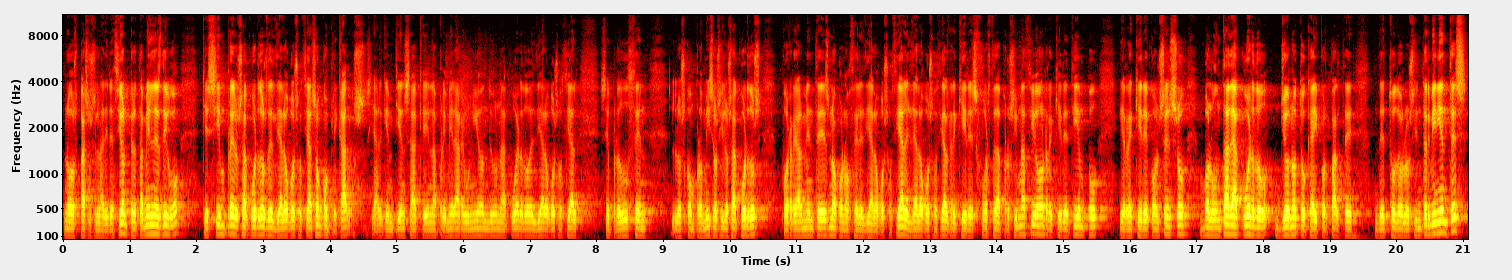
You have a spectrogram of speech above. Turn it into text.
nuevos pasos en la dirección, pero también les digo que siempre los acuerdos del diálogo social son complicados. Si alguien piensa que en la primera reunión de un acuerdo del diálogo social se producen los compromisos y los acuerdos, pues realmente es no conocer el diálogo social. El diálogo social requiere esfuerzo de aproximación, requiere tiempo y requiere consenso. Voluntad de acuerdo yo noto que hay por parte de todos los intervinientes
